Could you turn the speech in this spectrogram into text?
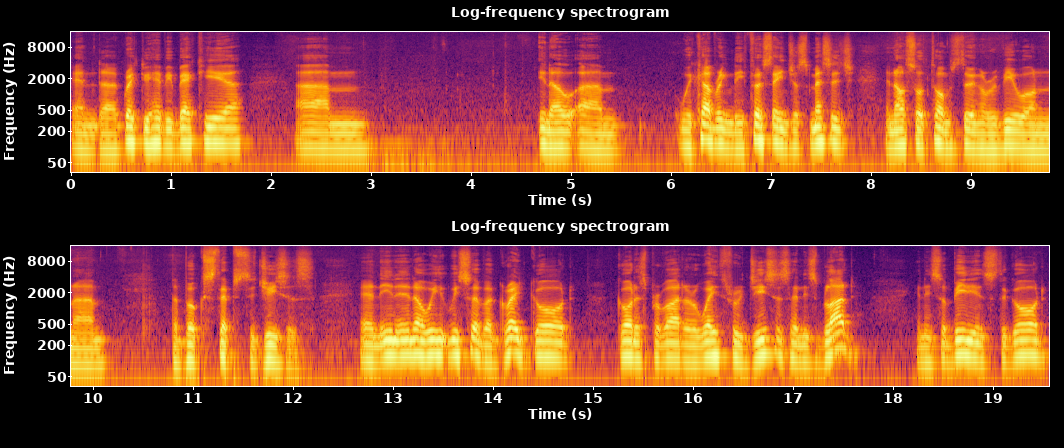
And uh, great to have you back here. Um, you know, um, we're covering the First Angel's message, and also Tom's doing a review on um, the book Steps to Jesus. And, you know, we, we serve a great God. God has provided a way through Jesus and His blood. and His obedience to God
